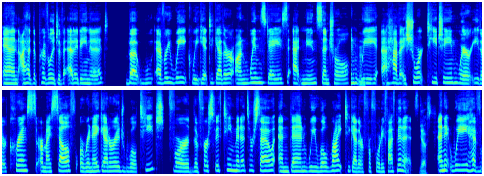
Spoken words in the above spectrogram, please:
and I had the privilege of editing it. But w- every week we get together on Wednesdays at noon central and Mhm. we uh, have a short teaching where either Chris or myself or Rene Gutteridge will teach for the first 15 minutes or so. And then we will write together for 45 minutes. Yes. And it, we have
